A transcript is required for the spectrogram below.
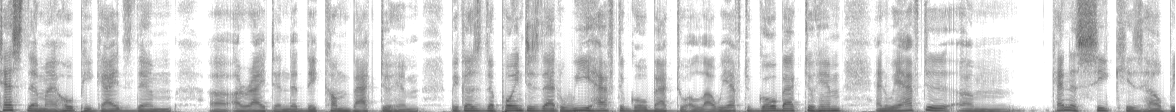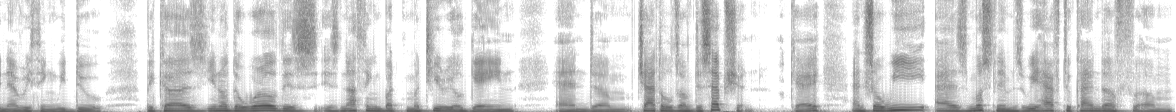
test them, I hope He guides them uh, aright and that they come back to Him. Because the point is that we have to go back to Allah. We have to go back to Him, and we have to um, kind of seek his help in everything we do because you know the world is is nothing but material gain and um, chattels of deception okay? And so we as muslims we have to kind of um,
